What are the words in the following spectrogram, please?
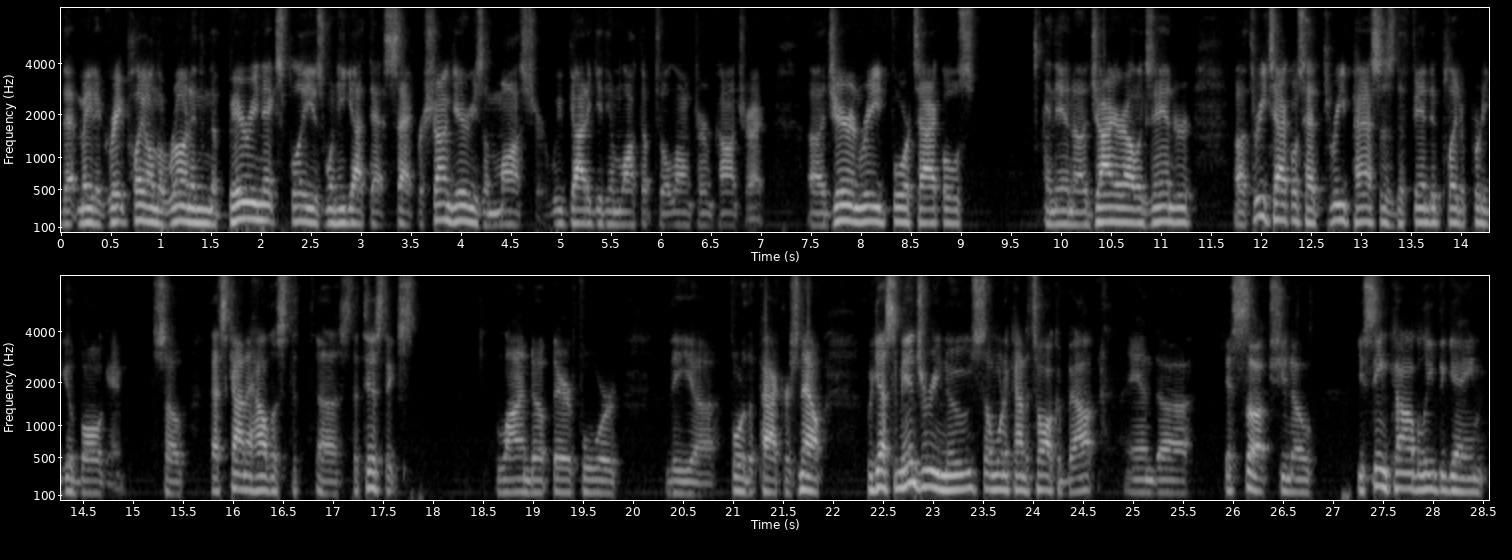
that made a great play on the run. And then the very next play is when he got that sack. Rashan Gary is a monster. We've got to get him locked up to a long term contract. Uh, Jarran Reed, four tackles. And then uh, Jaire Alexander, uh, three tackles, had three passes defended, played a pretty good ball game. So that's kind of how the st- uh, statistics lined up there for the uh, for the Packers. Now we got some injury news I want to kind of talk about, and uh, it sucks. You know, you seen Cobb leave the game.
